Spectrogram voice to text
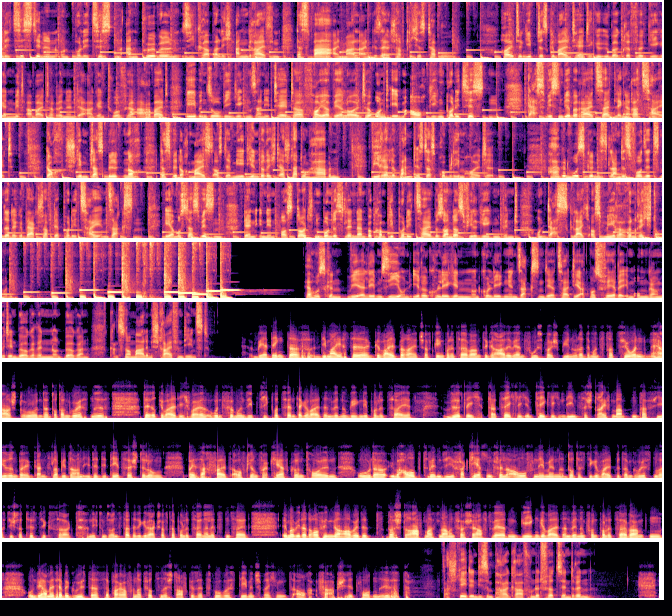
Polizistinnen und Polizisten anpöbeln, sie körperlich angreifen, das war einmal ein gesellschaftliches Tabu. Heute gibt es gewalttätige Übergriffe gegen Mitarbeiterinnen der Agentur für Arbeit, ebenso wie gegen Sanitäter, Feuerwehrleute und eben auch gegen Polizisten. Das wissen wir bereits seit längerer Zeit. Doch stimmt das Bild noch, das wir doch meist aus der Medienberichterstattung haben? Wie relevant ist das Problem heute? Hagen Husken ist Landesvorsitzender der Gewerkschaft der Polizei in Sachsen. Er muss das wissen, denn in den ostdeutschen Bundesländern bekommt die Polizei besonders viel Gegenwind und das gleich aus mehreren Richtungen. Herr Husken, wie erleben Sie und Ihre Kolleginnen und Kollegen in Sachsen derzeit die Atmosphäre im Umgang mit den Bürgerinnen und Bürgern, ganz normal im Streifendienst? Wer denkt, dass die meiste Gewaltbereitschaft gegen Polizeibeamte gerade während Fußballspielen oder Demonstrationen herrscht und dort am größten ist, der irrt gewaltig, weil rund 75 Prozent der Gewaltanwendung gegen die Polizei wirklich tatsächlich im täglichen Dienst des Streifenbeamten passieren, bei ganz lapidaren Identitätsfeststellungen, bei Sachverhaltsaufklärung, Verkehrskontrollen oder überhaupt, wenn Sie Verkehrsunfälle aufnehmen. Dort ist die Gewalt mit am größten, was die Statistik sagt. Nicht umsonst hatte die Gewerkschaft der Polizei in der letzten Zeit immer wieder darauf hingearbeitet, dass Strafmaßnahmen verschärft werden gegen Gewaltanwendung von Polizeibeamten. Und wir haben es ja begrüßt, dass der Paragraph 114 des Strafgesetzbuches dementsprechend auch verabschiedet worden ist. Was steht in diesem Paragraph 114 drin?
